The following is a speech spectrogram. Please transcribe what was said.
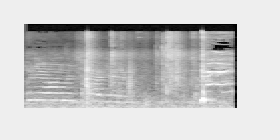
put it on the charger.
